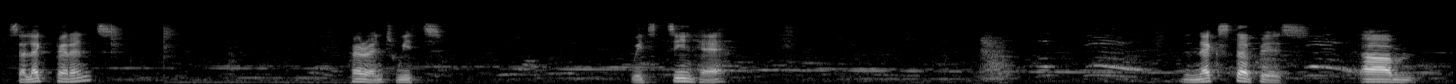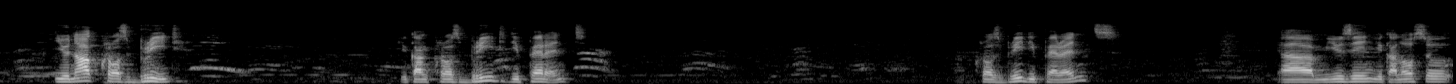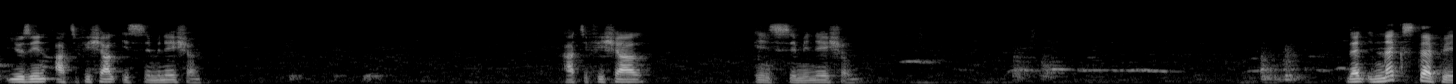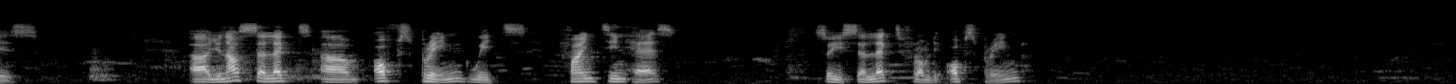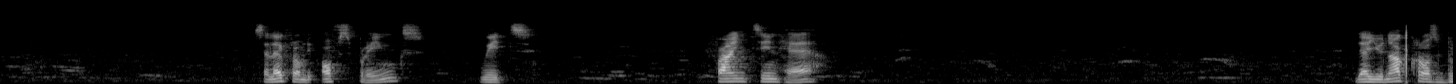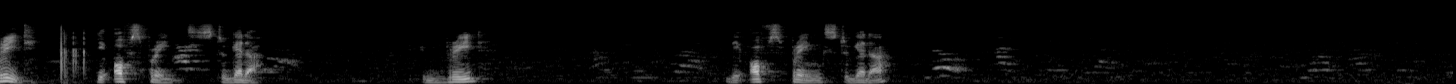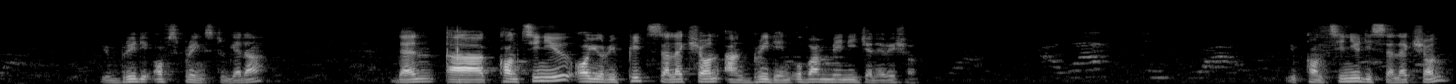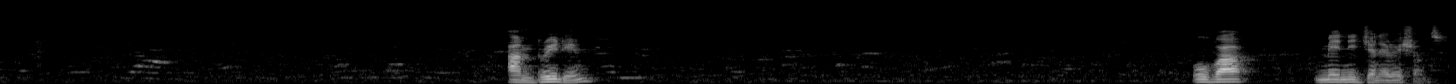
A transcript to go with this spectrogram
Select parent. Parent with with thin hair the next step is um, you now crossbreed. You can crossbreed the parent. Crossbreed the parent um, using you can also using artificial insemination. Artificial insemination Then the next step is uh, you now select um, offspring with fine thin hairs. So you select from the offspring select from the offsprings with fine thin hair Then you now crossbreed the offsprings together. You breed the offsprings together. You breed the offsprings together. Then uh, continue or you repeat selection and breeding over many generations you continue the selection and breeding over many generations.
